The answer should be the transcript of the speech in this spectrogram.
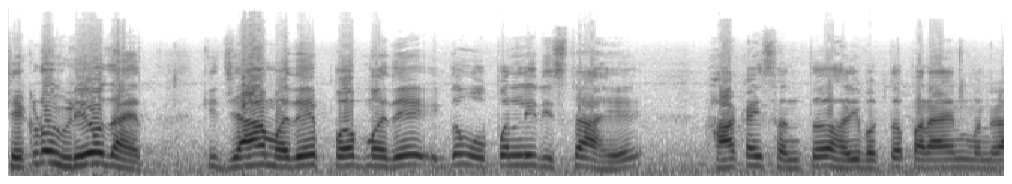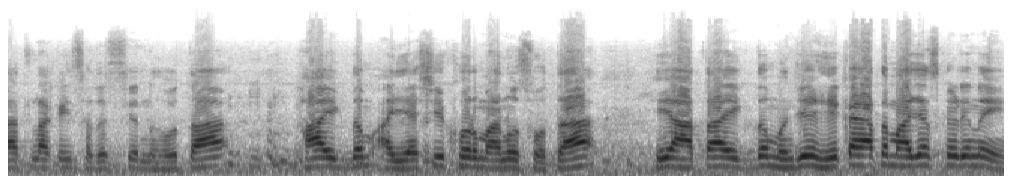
शेकडो व्हिडिओज आहेत की ज्यामध्ये पबमध्ये एकदम ओपनली दिसतं आहे. हा काही संत हरिभक्त परायण मंडळातला काही सदस्य नव्हता. हा एकदम अय्याशीखोर माणूस होता. हे आता एकदम म्हणजे हे काय आता माझ्याचकडे नाही.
